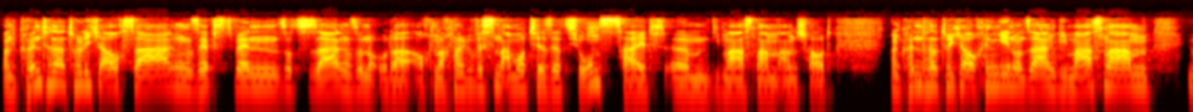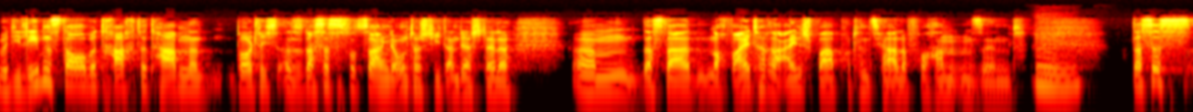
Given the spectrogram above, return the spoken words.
Man könnte natürlich auch sagen, selbst wenn sozusagen so eine, oder auch nach einer gewissen Amortisationszeit ähm, die Maßnahmen anschaut, man könnte natürlich auch hingehen und sagen, die Maßnahmen über die Lebensdauer betrachtet haben deutlich, also das ist sozusagen der Unterschied an der Stelle, ähm, dass da noch weitere Einsparpotenziale vorhanden sind. Mhm. Das ist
